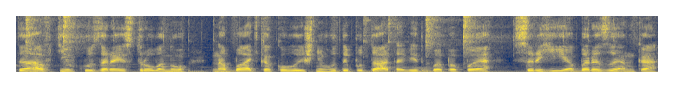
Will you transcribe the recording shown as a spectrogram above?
та автівку, зареєстровану на батька колишнього депутата від БПП Сергія Березенка.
